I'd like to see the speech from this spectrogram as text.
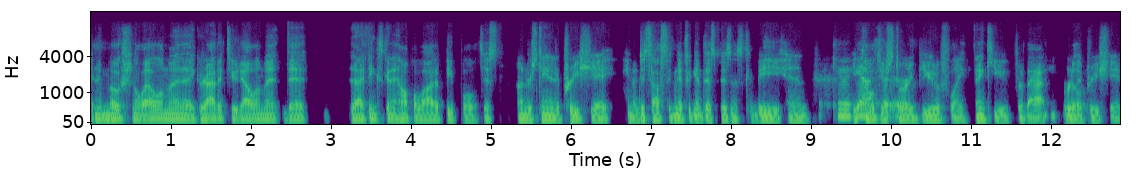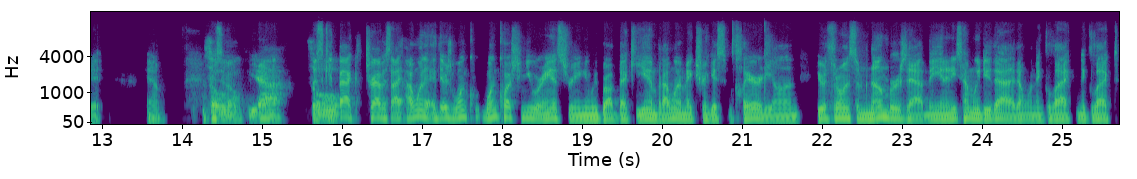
an emotional element, a gratitude element that that I think is going to help a lot of people just understand and appreciate, you know, just how significant this business can be. And you, you told your story is. beautifully. Thank you for that. Really appreciate it. Yeah. So, so yeah. So, let's get back, Travis. I, I want to. There's one one question you were answering, and we brought Becky in, but I want to make sure and get some clarity on. You're throwing some numbers at me, and anytime we do that, I don't want to neglect neglect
